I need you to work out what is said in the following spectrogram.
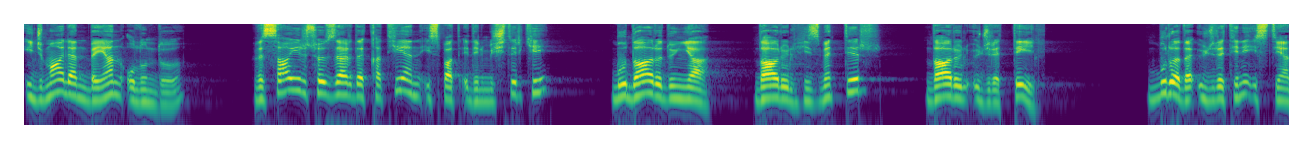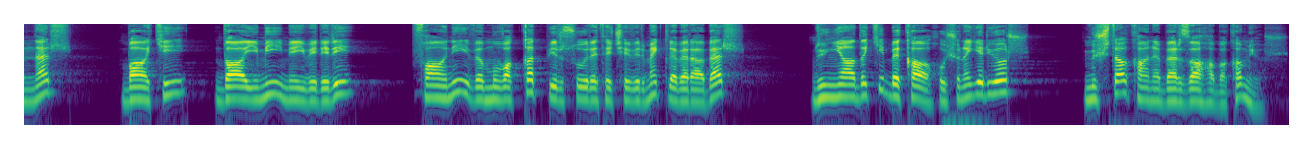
icmalen beyan olunduğu ve sair sözlerde katiyen ispat edilmiştir ki, bu dar dünya darül hizmettir, darül ücret değil. Burada ücretini isteyenler, baki, daimi meyveleri fani ve muvakkat bir surete çevirmekle beraber, dünyadaki beka hoşuna geliyor, müştakane berzaha bakamıyor.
